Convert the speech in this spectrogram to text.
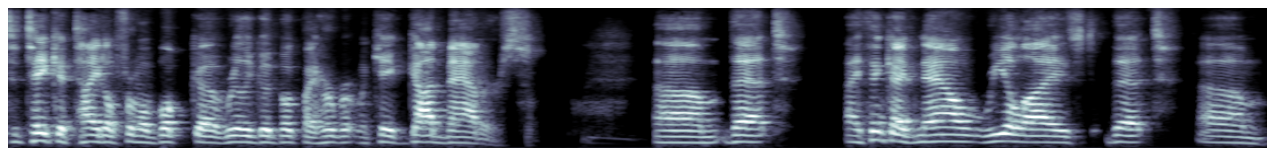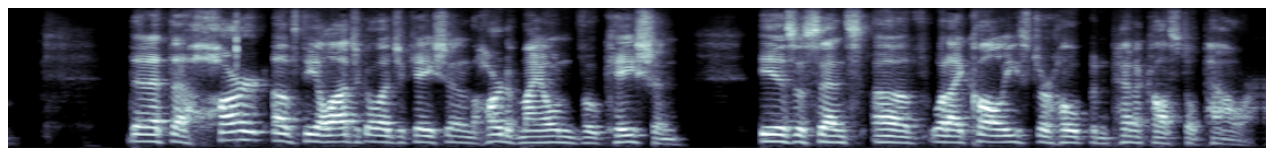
to take a title from a book, a really good book by Herbert McCabe, God Matters. Um, that I think I've now realized that um, that at the heart of theological education and the heart of my own vocation is a sense of what I call Easter hope and Pentecostal power.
